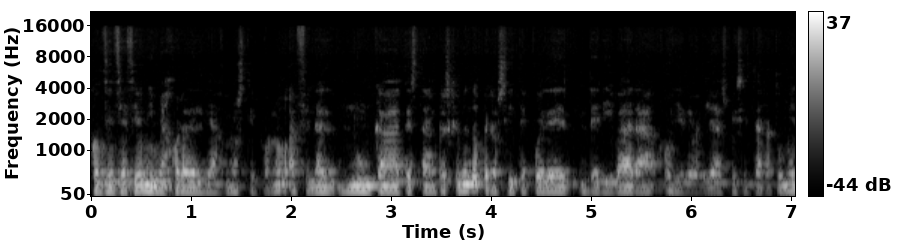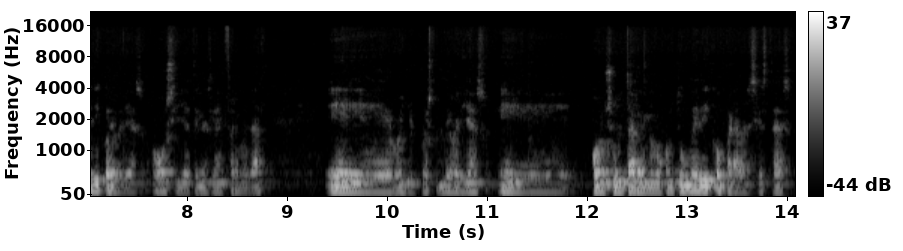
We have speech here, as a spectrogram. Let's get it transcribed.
concienciación y mejora del diagnóstico, ¿no? Al final nunca te están prescribiendo, pero sí te puede derivar a, oye, deberías visitar a tu médico, deberías, o si ya tienes la enfermedad, eh, oye, pues deberías eh, consultar de nuevo con tu médico para ver si estás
